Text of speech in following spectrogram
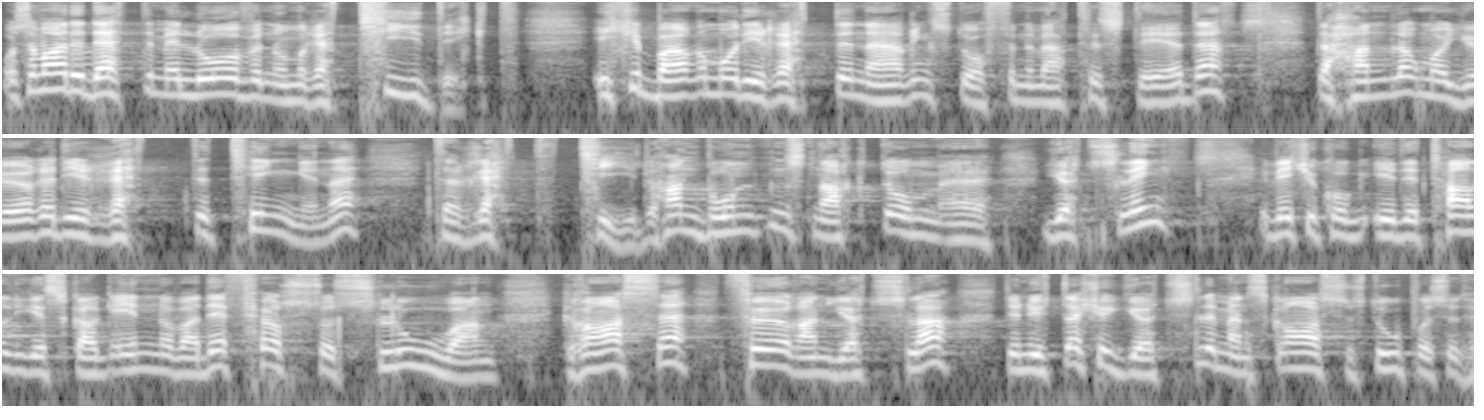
Og så var det dette med loven om rettidig. Ikke bare må de rette næringsstoffene være til stede. Det handler om å gjøre de rette tingene til rett tid. Han Bonden snakket om eh, gjødsling. Jeg vet ikke hvor i detalj jeg skal inn over det. Først så slo han gresset før han gjødsla. Det nytta ikke å gjødsle mens gresset sto på sitt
